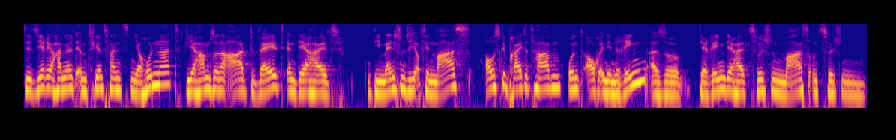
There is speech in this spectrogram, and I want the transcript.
Die Serie handelt im 24. Jahrhundert. Wir haben so eine Art Welt, in der halt die Menschen sich auf den Mars ausgebreitet haben und auch in den Ring, also der Ring, der halt zwischen Mars und zwischen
